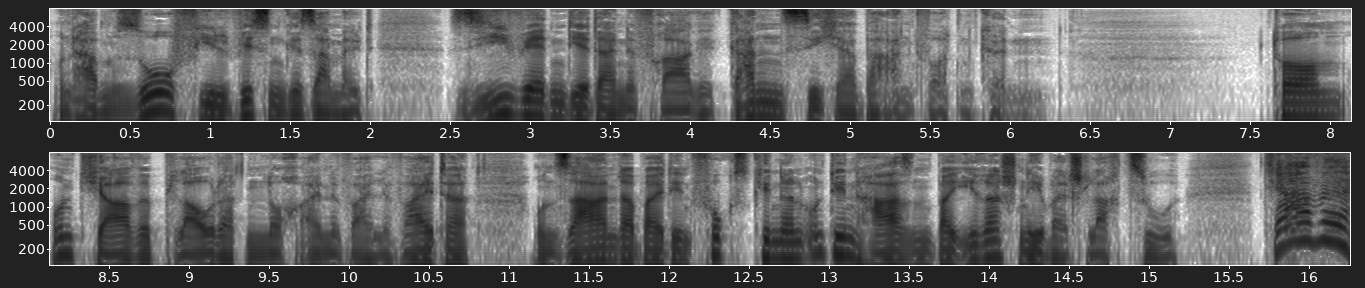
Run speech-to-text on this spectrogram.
und haben so viel Wissen gesammelt. Sie werden dir deine Frage ganz sicher beantworten können. Torm und Tjave plauderten noch eine Weile weiter und sahen dabei den Fuchskindern und den Hasen bei ihrer Schneeballschlacht zu. Tjave,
